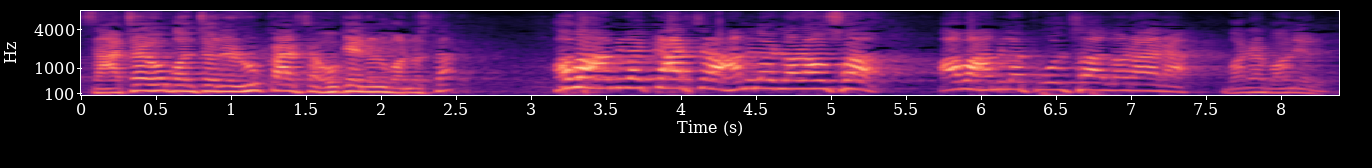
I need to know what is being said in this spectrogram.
साँच्चै हो बन्चरो रुख काट्छ हो कि भन्नुहोस् त। अब हामीलाई काट्छ हामीलाई लडाउँछ अब हामीलाई पोल्छ लडाएर भनेर भन्यो अरे।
